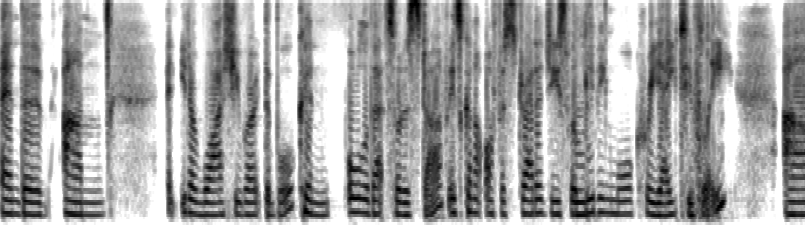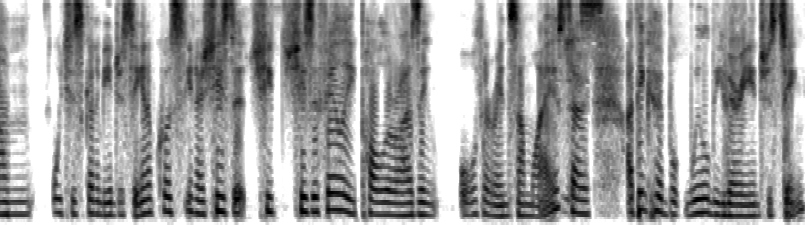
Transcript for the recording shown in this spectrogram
and the um, you know why she wrote the book and all of that sort of stuff. It's going to offer strategies for living more creatively. Um, which is going to be interesting, and of course, you know she's a, she she's a fairly polarizing author in some ways. Yes. So I think her book will be very interesting.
